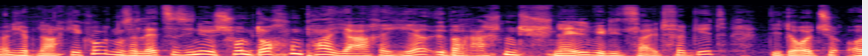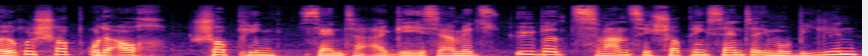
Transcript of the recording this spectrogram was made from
Und ich habe nachgeguckt, unser letztes Interview ist schon doch ein paar Jahre her. Überraschend schnell, wie die Zeit vergeht. Die deutsche Euroshop oder auch Shopping Center AG. Sie haben jetzt über 20 Shopping Center Immobilien.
